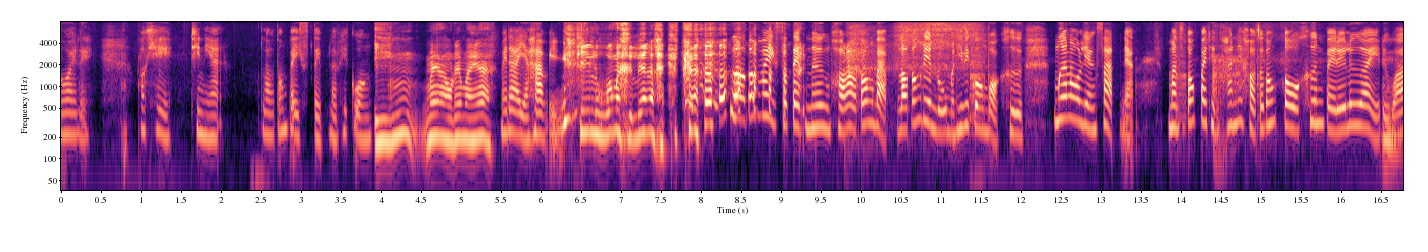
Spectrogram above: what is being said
ด้วยเลย โอเค ทีเนี้ยเราต้องไปอีกสเต็ปแล้วพี่กวงๆอิงไม่เอาได้ไหมอะไม่ได้อย่าห้ามอีกพี่รู้ว่ามันคือเรื่องอะไร เราต้องไปอีกสเต็ปหนึ่งเพราะเราต้องแบบเราต้องเรียนรู้เหมือนที่พี่กวงบอกคือ เมื่อเราเลี้ยงสัตว์เนี่ย มันจะต้องไปถึงขั้นที่เขาจะต้องโตขึ้นไปเรื่อยๆ หรือว่า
